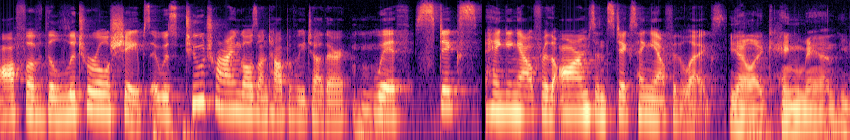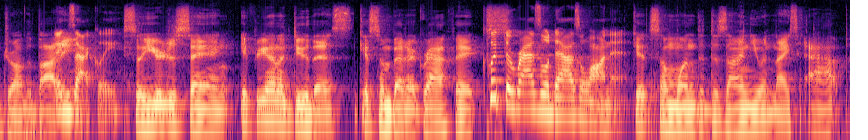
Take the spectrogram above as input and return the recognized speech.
off of the literal shapes. It was two triangles on top of each other mm-hmm. with sticks hanging out for the arms and sticks hanging out for the legs. Yeah, like Hangman, you draw the body. Exactly. So you're just saying, if you're gonna do this, get some better graphics. Put the razzle dazzle on it. get someone to design you a nice app.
